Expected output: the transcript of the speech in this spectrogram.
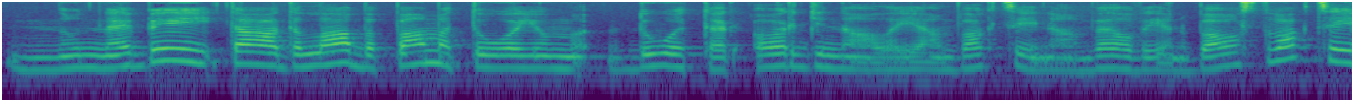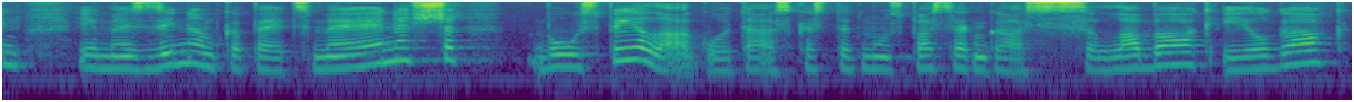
Nu, nebija tāda laba pamatojuma dot ar oriģinālajām vakcīnām vēl vienu balstu vakcīnu, ja mēs zinām, ka pēc mēneša būs pielāgotās, kas mūs pasargās labāk, ilgāk.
